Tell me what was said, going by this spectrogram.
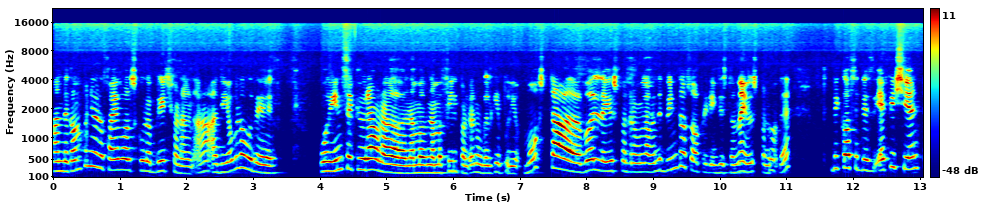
அந்த கம்பெனியோட ஃபைவ் வால்ஸ்குள்ளே ப்ரீச் பண்ணாங்கன்னா அது எவ்வளோ ஒரு ஒரு இன்செக்யூராக நம்ம நம்ம ஃபீல் பண்ணுறோன்னு உங்களுக்கே புரியும். மோஸ்டா வேர்ல்டில் யூஸ் பண்ணுறவங்களாம் வந்து விண்டோஸ் ஆப்ரேட்டிங் சிஸ்டம் தான் யூஸ் பண்ணுவாங்க. Because it is efficient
